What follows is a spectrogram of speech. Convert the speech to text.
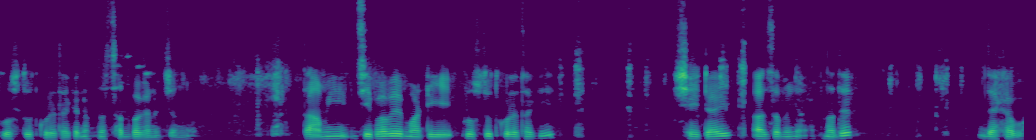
প্রস্তুত করে থাকেন আপনার ছাদ বাগানের জন্য? তা আমি যেভাবে মাটি প্রস্তুত করে থাকি, সেটাই আজ আমি আপনাদের দেখাবো।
